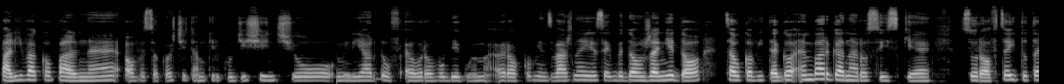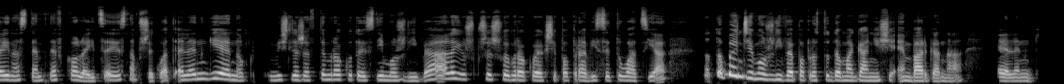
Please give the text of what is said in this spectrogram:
paliwa kopalne o wysokości tam kilkudziesięciu miliardów euro w ubiegłym roku, więc ważne jest jakby dążenie do całkowitego embarga na rosyjskie surowce i tutaj następne w kolejce jest na przykład LNG. No, myślę, że w tym roku to jest niemożliwe, ale już w przyszłym roku, jak się poprawi sytuacja, sytuacja, no to będzie możliwe po prostu domaganie się embarga na LNG.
